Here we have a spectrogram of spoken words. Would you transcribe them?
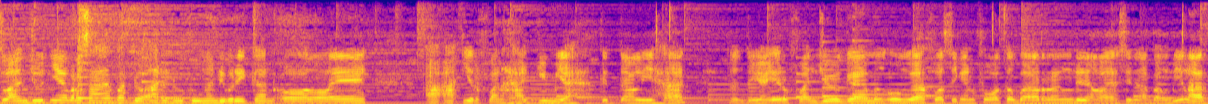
Selanjutnya persahabat doa dan dukungan diberikan oleh AA Irfan Hakim ya. Kita lihat. Tentunya Irfan juga mengunggah postingan foto bareng dengan Lesti Abang Bilar.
